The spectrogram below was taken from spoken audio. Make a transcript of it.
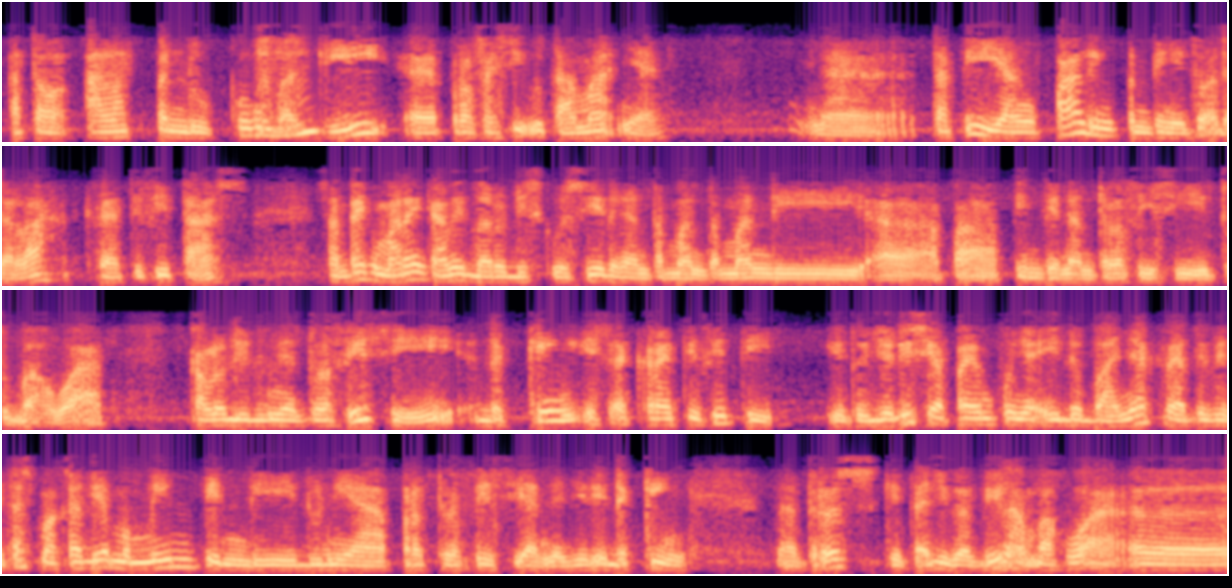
atau alat pendukung uh -huh. bagi eh, profesi utamanya. Nah, tapi yang paling penting itu adalah kreativitas. Sampai kemarin kami baru diskusi dengan teman-teman di uh, apa pimpinan televisi itu bahwa kalau di dunia televisi the king is a creativity gitu. Jadi siapa yang punya ide banyak kreativitas maka dia memimpin di dunia pertelevisian. Jadi the king. Nah terus kita juga bilang bahwa uh,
